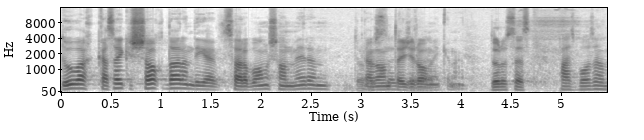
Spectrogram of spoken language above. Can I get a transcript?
دو وقت کسایی که شوق دارن دیگه سر بامشان میرن یگان تا اجرا که- می‌کنن. درست است. پس بازم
